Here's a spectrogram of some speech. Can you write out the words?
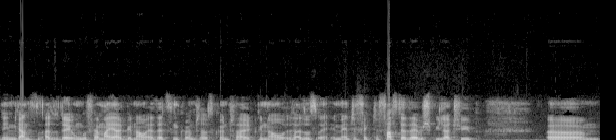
den ganzen, also der ungefähr Meier genau ersetzen könnte. Es könnte halt genau, also ist im Endeffekt fast derselbe Spielertyp. Ähm,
